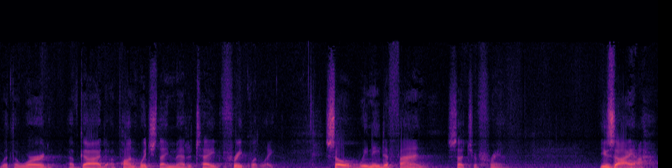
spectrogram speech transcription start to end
with the Word of God upon which they meditate frequently. So we need to find such a friend. Uzziah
